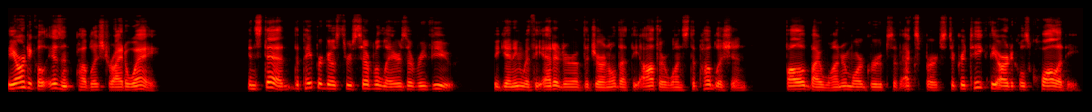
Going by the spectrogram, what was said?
the article isn't published right away. Instead, the paper goes through several layers of review, beginning with the editor of the journal that the author wants to publish in, followed by one or more groups of experts to critique the article's quality.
